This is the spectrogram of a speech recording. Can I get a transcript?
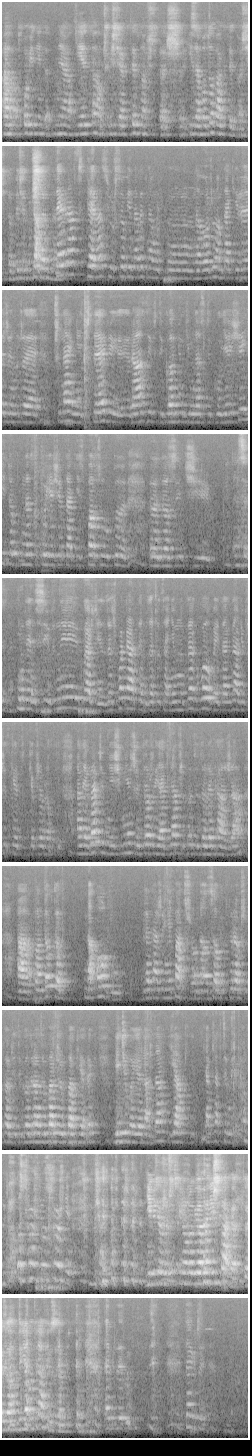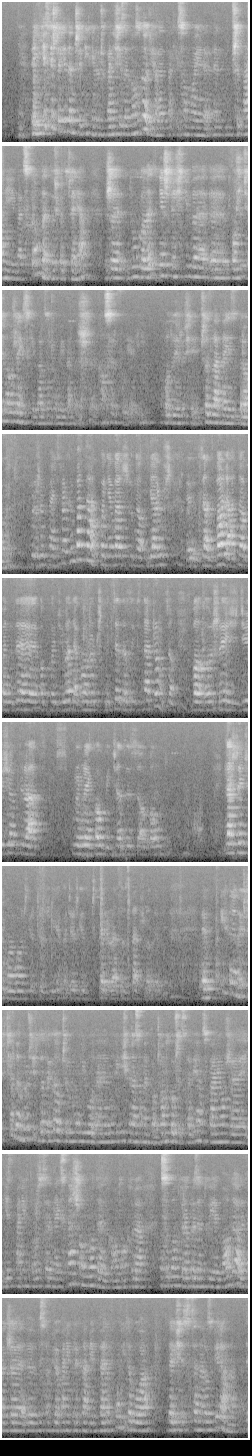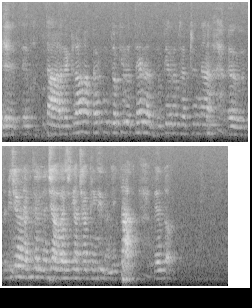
A odpowiednia dieta, oczywiście aktywność też i zawodowa aktywność, i to bycie Tak, potrzebne. teraz, teraz już sobie nawet mm, nałożyłam taki reżim, że przynajmniej cztery razy w tygodniu gimnastykuję się i to gimnastykuję się w taki sposób e, dosyć Intensywne. intensywny, właśnie ze szpagatem, zarzucaniem nóg na głowę i tak dalej, wszystkie, wszystkie przewrotki. A najbardziej mnie śmieszy to, że jak ja przychodzę do lekarza, a pan doktor na ogół lekarze nie patrzą na osobę, która przychodzi, tylko od razu patrzy w papierek, widzi moje lata, jak, jak ja chcę usiąść. On mówi, ostrożnie, ostrożnie. Nie wiedział, że przed chwilą robiła Pani szpagat, którego on by nie potrafił zrobić. Także, także Jest jeszcze jeden czynnik, nie wiem, czy Pani się ze mną zgodzi, ale takie są moje e, przy Pani jednak skromne doświadczenia, że długoletnie, szczęśliwe e, pożycie małżeńskie bardzo człowieka też e, konserwuje i powoduje, że się przez lata jest zdrowy. Proszę Państwa, chyba tak, ponieważ no, ja już e, za dwa lata będę obchodziła taką rocznicę dosyć znaczącą, bo 60 lat wspólnego bycia ze sobą. Na szczęście mój mąż jeszcze żyje, chociaż jest 4 lata starszy ode mnie. E, Pani Heleno, jeszcze chciałabym wrócić do tego, o czym mówił, e, mówiliśmy na samym początku, przedstawiając Panią, że jest Pani w Polsce najstarszą modelką, tą, która, osobą, która prezentuje modę, ale także e, wystąpiła Pani w reklamie perfum i to była, wydaje się, scena rozbierana. E, e, Ta reklama perfum dopiero teraz, dopiero zaczyna e, Widziałam w internecie działać tak aktywnie. Tak. E, No,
